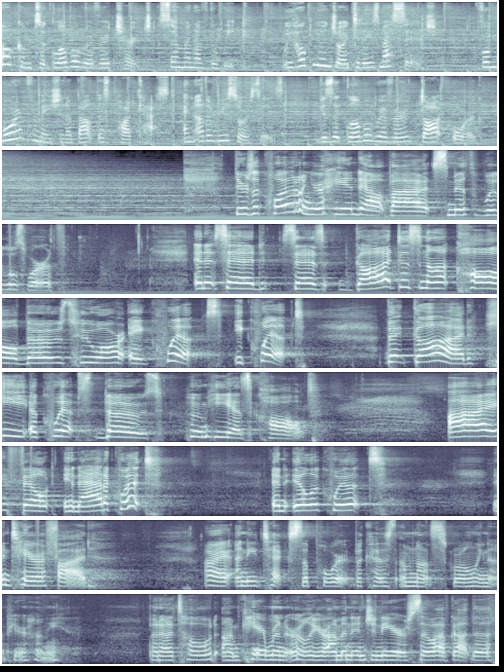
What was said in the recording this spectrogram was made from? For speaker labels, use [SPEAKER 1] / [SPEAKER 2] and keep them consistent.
[SPEAKER 1] Welcome to Global River Church Sermon of the Week. We hope you enjoyed today's message. For more information about this podcast and other resources, visit globalriver.org.
[SPEAKER 2] There's a quote on your handout by Smith Wigglesworth. And it said, says, God does not call those who are equipped, equipped, but God, He equips those whom He has called. I felt inadequate and ill equipped and terrified. All right, I need tech support because I'm not scrolling up here, honey. But I told um, Cameron earlier I'm an engineer, so I've got the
